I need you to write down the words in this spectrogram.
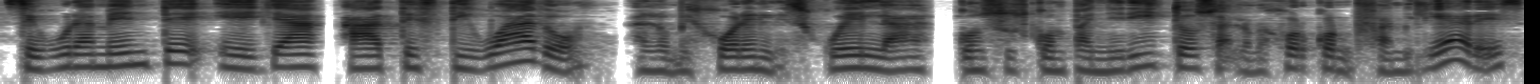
seguramente ella ha atestiguado a lo mejor en la escuela, con sus compañeritos, a lo mejor con familiares,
